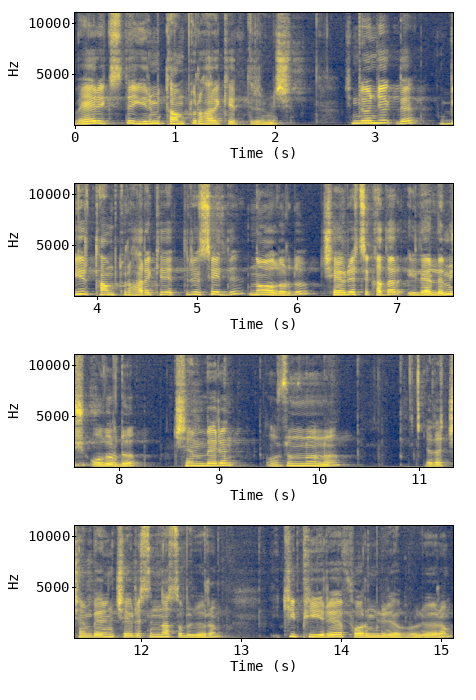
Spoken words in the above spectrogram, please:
Ve her ikisi de 20 tam tur hareket ettirilmiş. Şimdi öncelikle bir tam tur hareket ettirilseydi ne olurdu? Çevresi kadar ilerlemiş olurdu. Çemberin uzunluğunu ya da çemberin çevresini nasıl buluyorum? 2 pi r formülüyle buluyorum.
